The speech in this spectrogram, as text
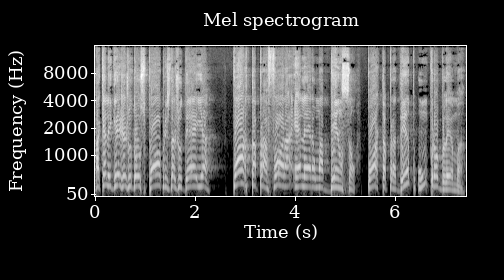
aquela igreja ajudou os pobres da Judéia. Porta para fora, ela era uma bênção, porta para dentro, um problema.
